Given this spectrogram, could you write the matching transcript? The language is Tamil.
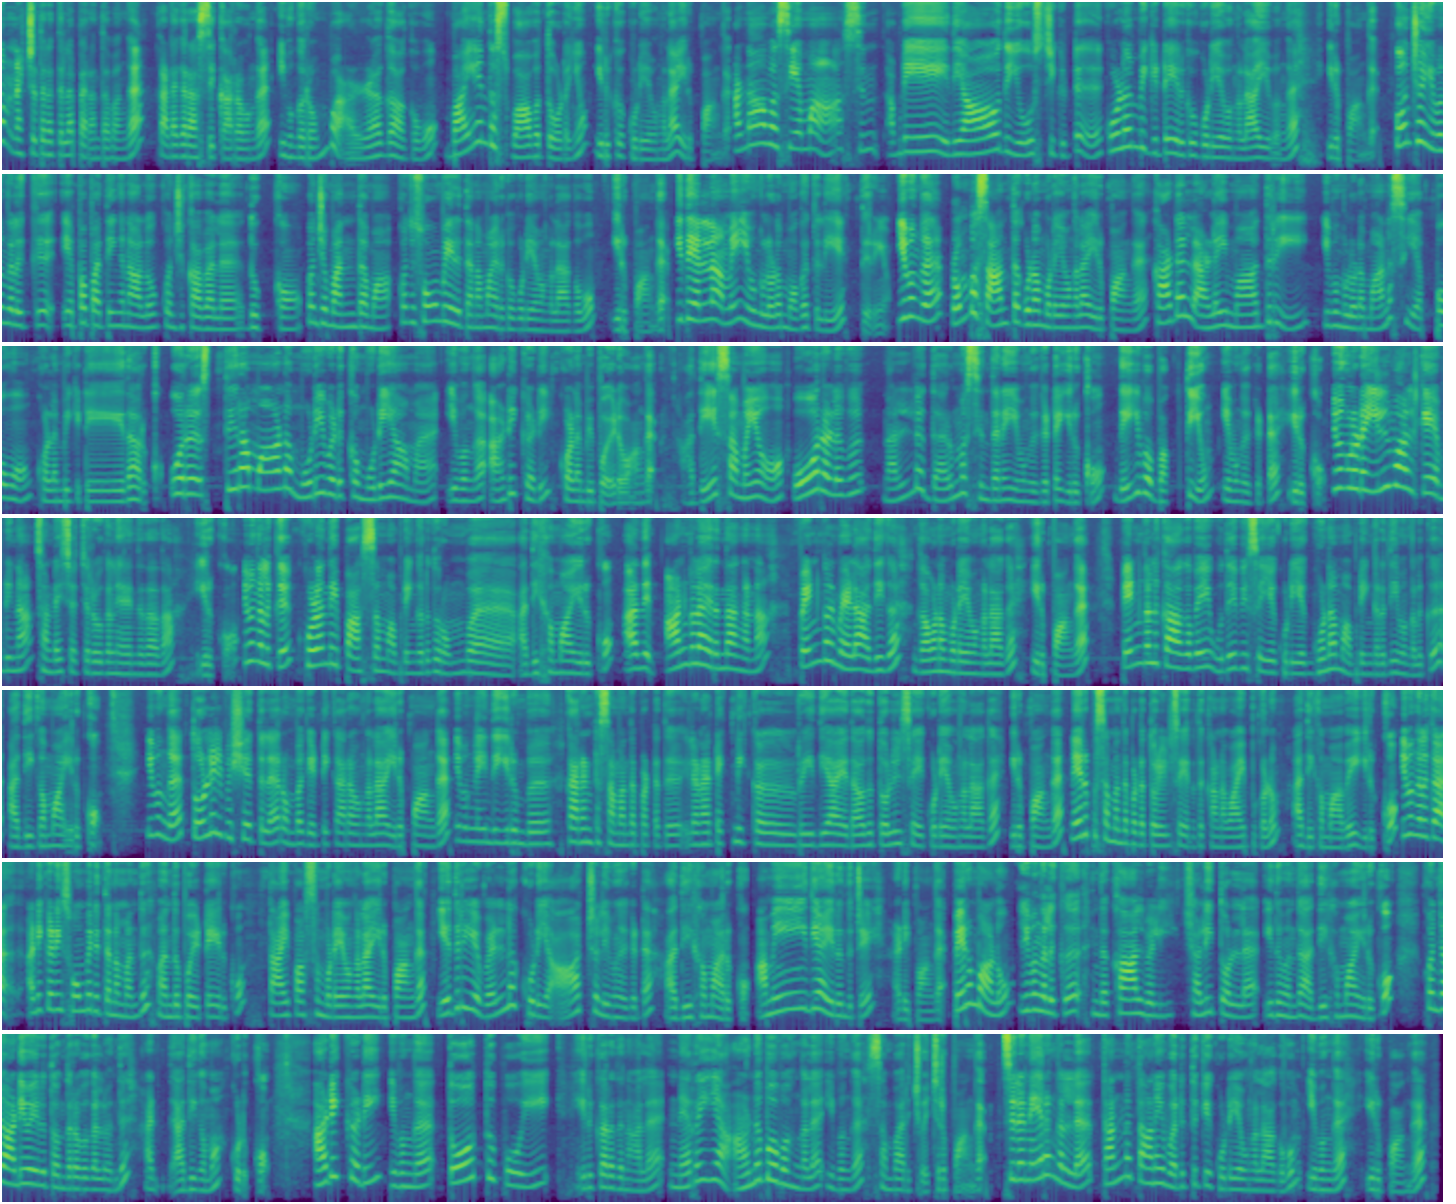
பூசம் நட்சத்திரத்தில் பிறந்தவங்க கடகராசிக்காரவங்க இவங்க ரொம்ப அழகாகவும் பயந்த சுபாவத்தோடையும் இருக்கக்கூடியவங்களா இருப்பாங்க. அனாவசியமா சிந் அப்படியே எதையாவது யோசிச்சுக்கிட்டு குழம்பிக்கிட்டே இருக்கக்கூடியவங்களா இவங்க இருப்பாங்க. கொஞ்சம் இவங்களுக்கு எப்ப பார்த்தீங்கன்னாலும் கொஞ்சம் கவலை துக்கம் கொஞ்சம் மந்தமா கொஞ்சம் சோம்பேறித்தனமா இருக்கக்கூடியவங்களாகவும் இருப்பாங்க. இது எல்லாமே இவங்களோட முகத்திலேயே தெரியும். இவங்க ரொம்ப சாந்த குணமுடையவங்களா இருப்பாங்க. கடல் அலை மாதிரி இவங்களோட மனசு எப்பவும் குழம்பிக்கிட்டே தான் இருக்கும். ஒரு ஸ்திரமான முடிவெடுக்க முடியாம இவங்க அடிக்கடி குழம்பி போயிடுவாங்க. அதே சமயம் ஓரளவு நல்ல தர்ம சிந்தனை இவங்க கிட்ட இருக்கும். தெய்வ பக்தியும் இவங்க கிட்ட இருக்கும். இவங்களோட இல்வாழ்க்கை அப்படின்னா சண்டை சச்சரவுகள் நிறைந்ததாக தான் இருக்கும். இவங்களுக்கு குழந்தை பாசம் அப்படிங்கிறது ரொம்ப அதிகமாக இருக்கும். அது ஆண்களாக இருந்தாங்கன்னா பெண்கள் மேலே அதிக கவனமுடையவங்களாக இருப்பாங்க. பெண்களுக்காகவே உதவி செய்யக்கூடிய குணம் அப்படிங்கிறது இவங்களுக்கு அதிகமாக இருக்கும். இவங்க தொழில் விஷயத்தில் ரொம்ப கெட்டிக்காரவங்களாக இருப்பாங்க. இவங்க இந்த இரும்பு கரண்ட் சம்மந்தப்பட்டது இல்லைனா டெக்னிக்கல் ரீதியாக ஏதாவது தொழில் செய்யக்கூடியவங்களாக இருப்பாங்க. நெருப்பு சம்மந்தப்பட்ட தொழில் செய்கிறதுக்கான வாய்ப்புகளும் அதிகமாகவே இருக்கும். இவங்களுக்கு அடிக்கடி சோம்பேறித்தனம் வந்து வந்து போயிட்டே இருக்கும். தாய்ப்பாசம் உடையவங்களாக இருப்பாங்க. எதிரியை வெல்லக்கூடிய ஆற்றல் இவங்க கிட்ட அதிகமாக இருக்கும். அமைதியாக இருந்துட்டே அடிப்பாங்க. பெரும்பாலும் இவங்களுக்கு இந்த கால்வலி சளி தொல்லை இது வந்து அதிகமாக இருக்கும். கொஞ்சம் அடிவயிறு தொந்தரவுகள் வந்து அதிகமாக கொடுக்கும். அடிக்கடி இவங்க தோத்து போய் இருக்கிறதுனால நிறைய அனுபவங்களை இவங்க சம்பாரிச்சு வச்சிருப்பாங்க. சில நேரங்களில் தன்னைத்தானே வருத்திக்க கூடியவங்களாகவும் இவங்க இருப்பாங்க.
